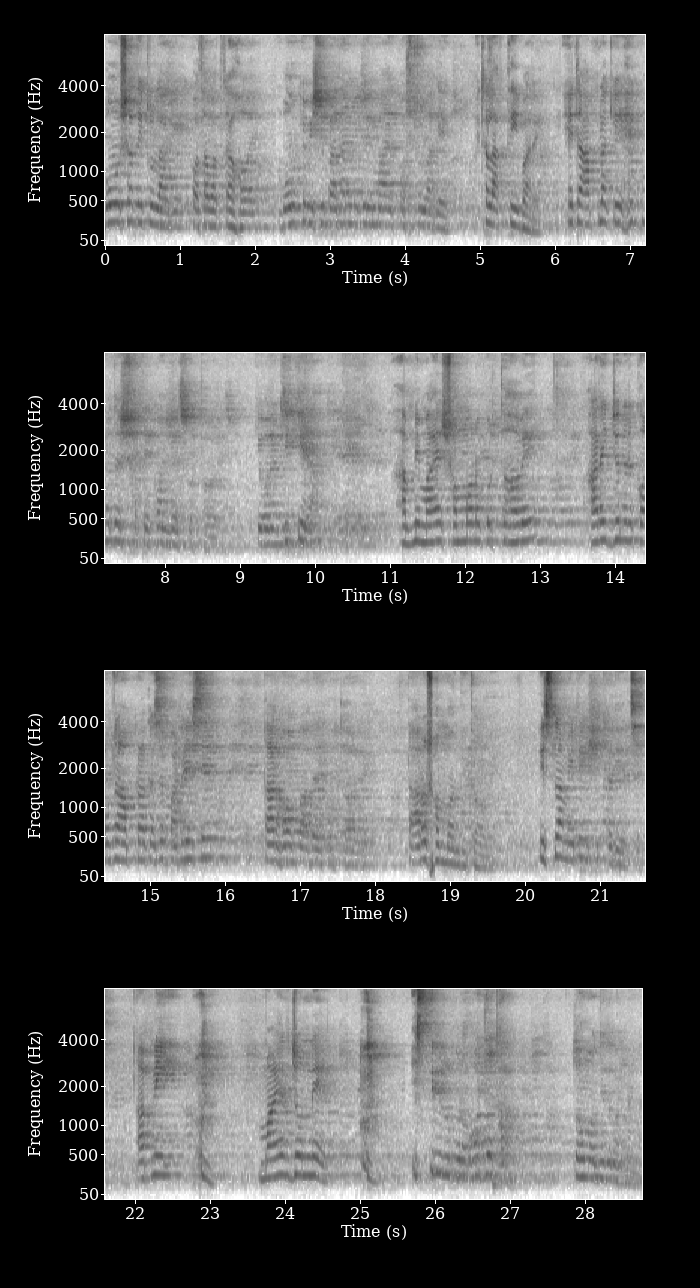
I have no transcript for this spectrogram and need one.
বউর সাথে একটু লাগে, কথাবার্তা হয়। বউকে বেশি প্রাধান্য দিলে মায়ের কষ্ট লাগে, এটা লাগতেই পারে। এটা আপনাকে হেকমতের সাথে কনভিন্স করতে হবে। কি বলেন, ঠিক কি না? আপনি মায়ের সম্মানও করতে হবে, আরেকজনের কন্যা আপনার কাছে পাঠিয়েছে তার হক আদায় করতে হবে, তারও সম্মান দিতে হবে। ইসলাম এটাই শিক্ষা দিয়েছে। আপনি মায়ের জন্যে স্ত্রীর উপর অযথা তহমত দিতে পারবেন না।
